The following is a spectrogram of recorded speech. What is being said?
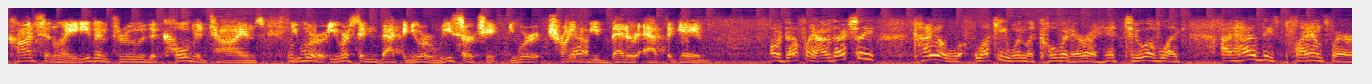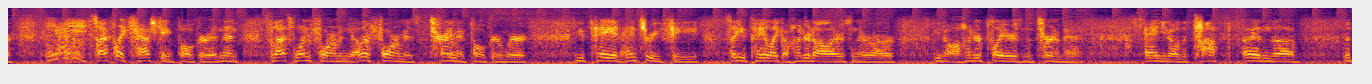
constantly, even through the COVID times, mm-hmm. you were you were sitting back and you were researching. You were trying yeah. to be better at the game. Oh, definitely. I was actually kind of l- lucky when the COVID era hit too. Of like, I had these plans where, so I play cash game poker, and then so that's one form, and the other form is tournament poker, where you pay an entry fee. So you pay like a hundred dollars, and there are, you know, a hundred players in the tournament, and you know the top and the the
